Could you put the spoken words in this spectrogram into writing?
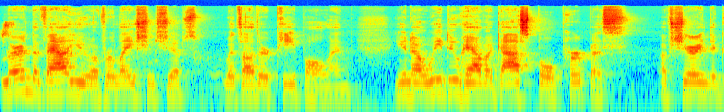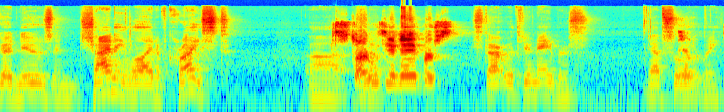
Learn the value of relationships with other people. And, you know, we do have a gospel purpose of sharing the good news and shining the light of Christ. Uh, start with your neighbors. Start with your neighbors. Absolutely. Yep.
